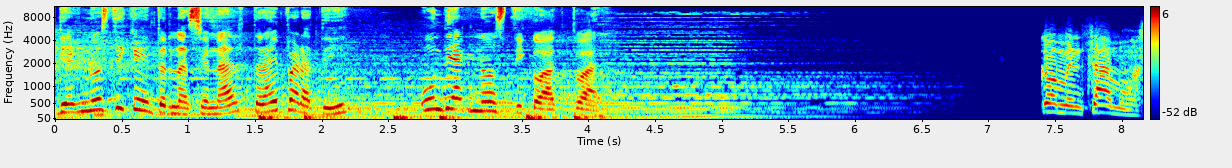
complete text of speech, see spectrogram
Diagnóstica Internacional trae para ti un diagnóstico actual. Comenzamos.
